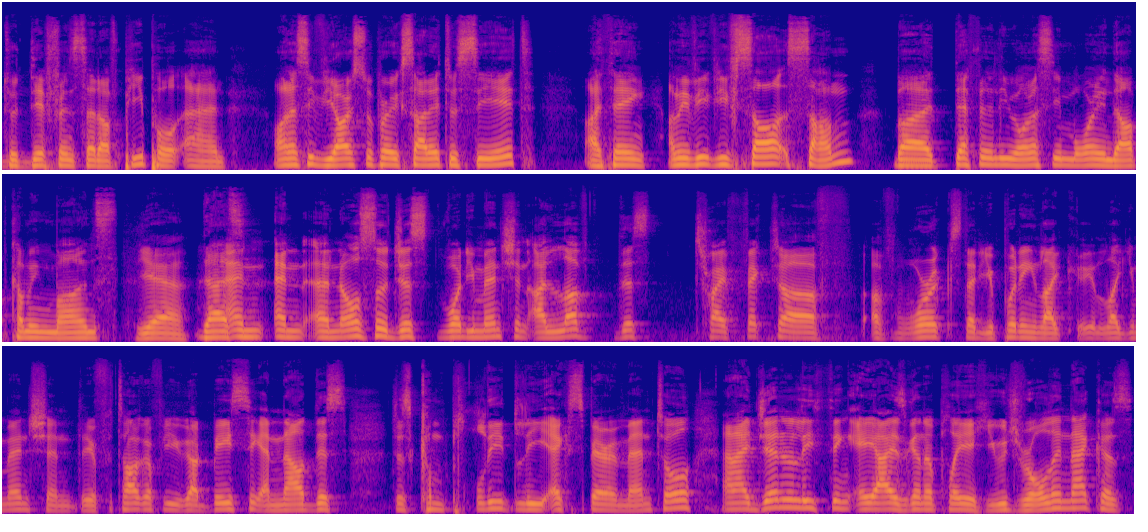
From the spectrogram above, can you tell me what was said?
to mm. different set of people. And honestly, we are super excited to see it. I think I mean we we saw some, but definitely we want to see more in the upcoming months. Yeah, That's- and and and also just what you mentioned. I love this trifecta of of works that you're putting. Like like you mentioned, your photography. You got basic, and now this just completely experimental. And I generally think AI is gonna play a huge role in that because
